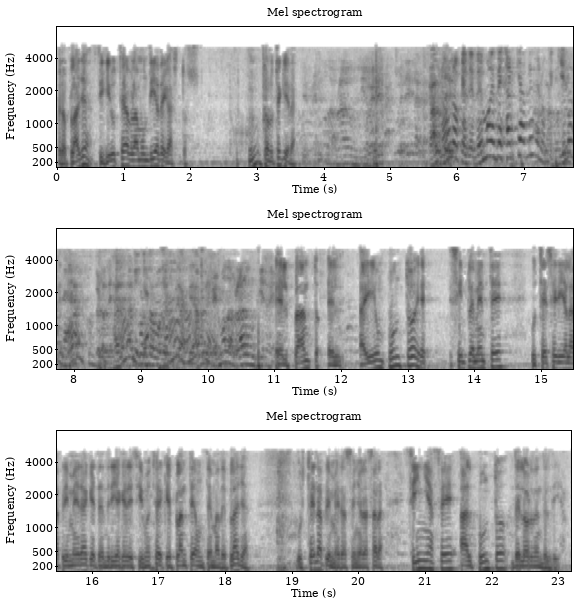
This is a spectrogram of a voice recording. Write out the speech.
Pero playa, si quiere usted hablamos un día de gastos. ¿Mm? Cuando usted quiera. No, lo que debemos es dejar que hable de lo que quiera hablar. Pero El planto, el, hay un punto, es simplemente usted sería la primera que tendría que decirme usted que plantea un tema de playa. Usted la primera, señora Sara. Cíñase al punto del orden del día.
